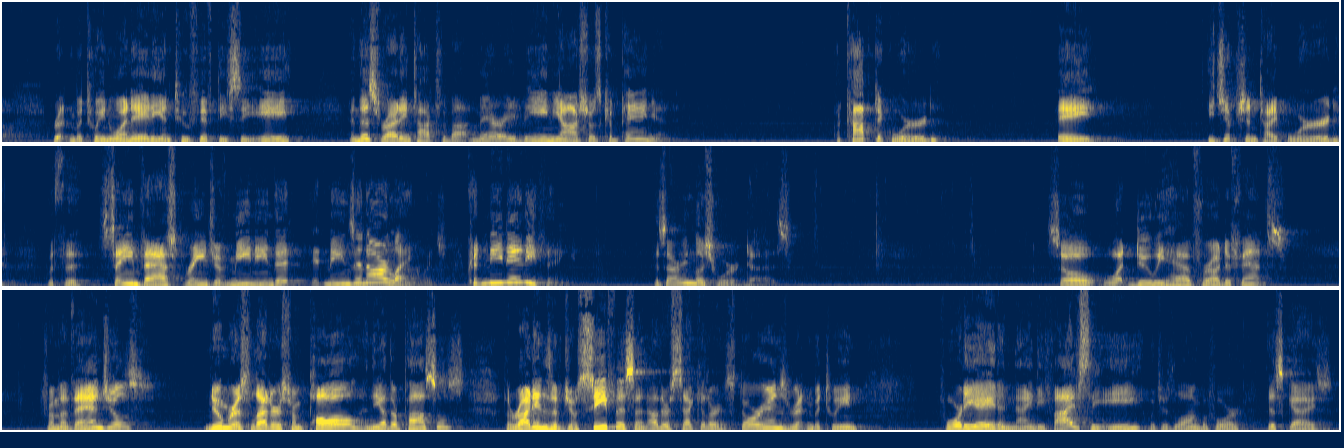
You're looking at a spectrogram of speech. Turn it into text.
written between 180 and 250 CE and this writing talks about Mary being Yahshua's companion. A Coptic word, a Egyptian type word with the same vast range of meaning that it means in our language. Could mean anything, as our English word does. So, what do we have for our defense? From evangels, numerous letters from Paul and the other apostles, the writings of Josephus and other secular historians, written between 48 and 95 CE, which is long before this guy's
